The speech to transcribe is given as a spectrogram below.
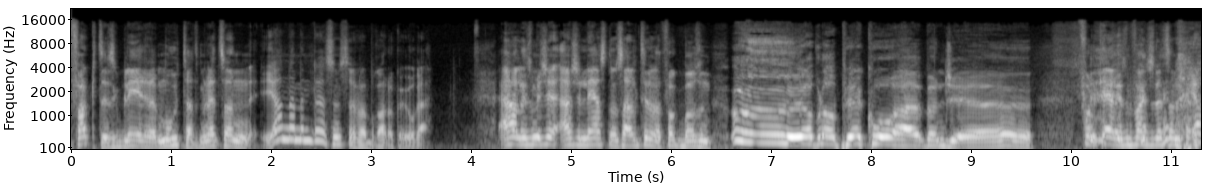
faktisk blir mottatt med litt sånn Ja, neimen, det syns jeg var bra dere gjorde. Jeg har liksom ikke, jeg har ikke lest noe særlig til at folk bare sånn «Øh, Jævla PK, Bunji. Folk er liksom faktisk litt sånn Ja,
